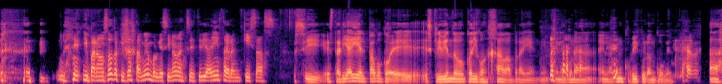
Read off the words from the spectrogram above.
y para nosotros quizás también, porque si no, no existiría Instagram, quizás. Sí, estaría ahí el pavo eh, escribiendo código en Java por ahí en, en, alguna, en algún cubículo en Google. Claro. Ah,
